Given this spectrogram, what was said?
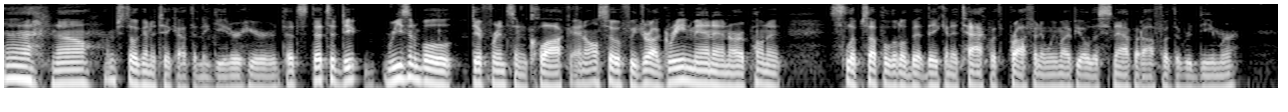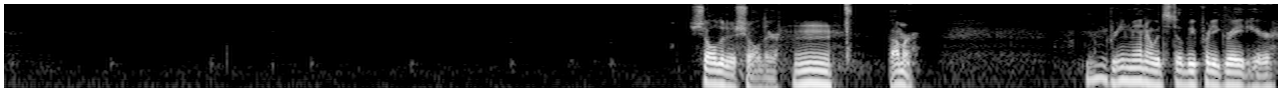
Uh, no, I'm still going to take out the negator here. That's that's a di reasonable difference in clock. And also, if we draw green mana and our opponent slips up a little bit, they can attack with Prophet, and we might be able to snap it off with the Redeemer. Shoulder to shoulder. Hmm, bummer. Hmm, green mana would still be pretty great here.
